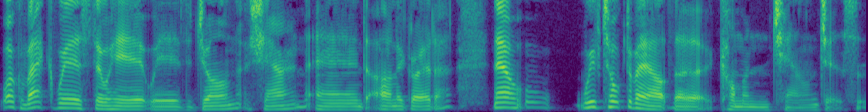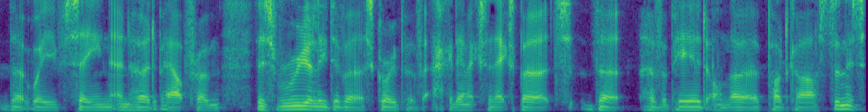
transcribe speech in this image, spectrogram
Welcome back. We're still here with John, Sharon, and Arnagretta. Now, we've talked about the common challenges that we've seen and heard about from this really diverse group of academics and experts that have appeared on the podcast. And it's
